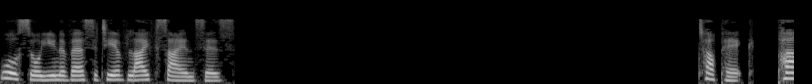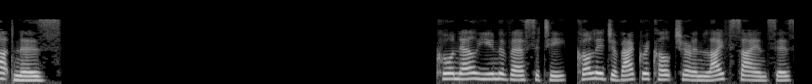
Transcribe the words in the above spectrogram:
Warsaw University of Life Sciences Topic: Partners. Cornell University, College of Agriculture and Life Sciences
